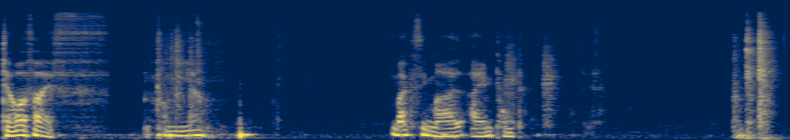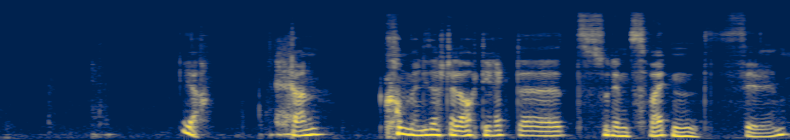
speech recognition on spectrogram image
Tower 5 von mir maximal ein Punkt. Ja, dann kommen wir an dieser Stelle auch direkt äh, zu dem zweiten Film,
